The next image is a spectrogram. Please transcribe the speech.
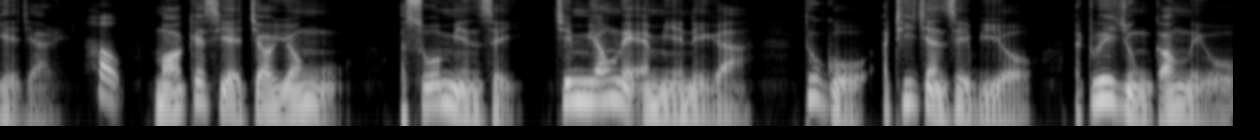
ခဲ့ကြတယ်ဟုတ်မာကက်စ်ရဲ့ကြောက်ရွံ့မှုအစိုးမြင်စိတ် ကျင်းမြောင်းတဲ့အမြင်တွေကသူ့ကိုအထီးကျန်စေပြီးတော့အတွေ့အကြုံကောင်းတွေကို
